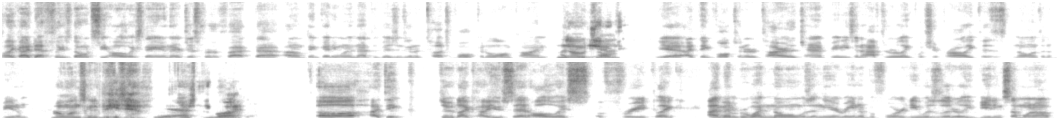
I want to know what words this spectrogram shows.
like I definitely don't see Holloway staying in there just for the fact that I don't think anyone in that division is going to touch Volk in a long time. No chance. Yeah, I think Volk's going to retire the champion. He's going to have to relinquish it probably because no one's going to beat him. No one's gonna beat him. Yeah, uh, I think, dude, like how you said, Holloway's a freak. Like I remember when no one was in the arena before, he was literally beating someone up,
